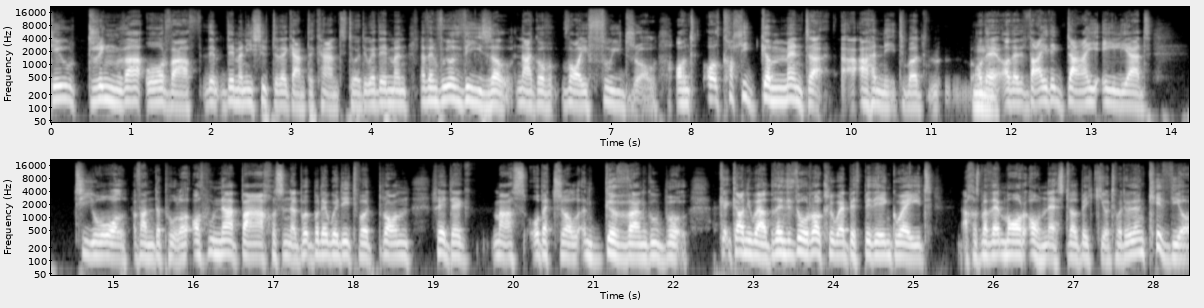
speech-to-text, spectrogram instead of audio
dyw'r dringfa o'r fath ddim, ddim yn ei siwtio fe gant y cant. Dyw e ddim yn, mae fe'n fwy o ddiesel nag o foi ffrwydrol, ond oedd colli gymaint a, a, a hynny. Oedd mm. e hmm. 22 e eiliad tu ôl Van der Pŵl. Oedd hwnna bach o syniad, bod, bod e wedi bod bron rhedeg mas o betrol yn gyfan gwbl. Gawn ni weld, byddai'n ddiddorol clywed beth bydd e'n gweud, achos mae fe mor onest fel beicio. Ti'n e meddwl, cuddio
